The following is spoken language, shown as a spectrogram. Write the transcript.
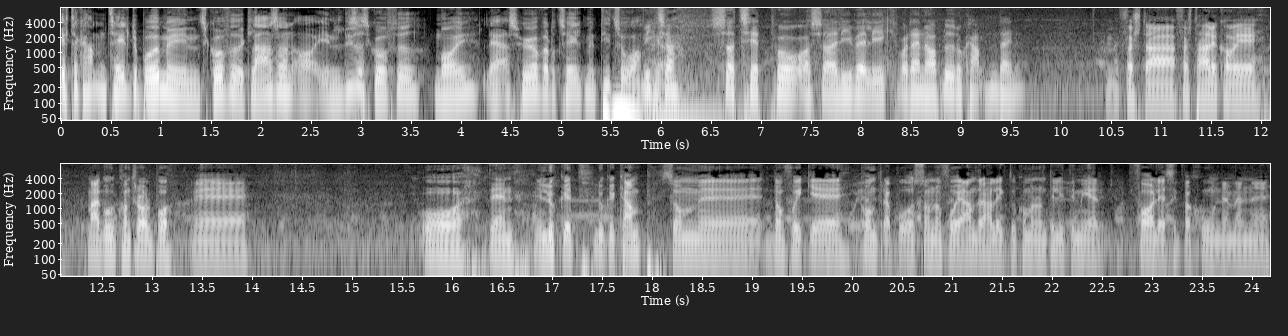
Efter kampen talte du både med en skuffet Klaarsson og en lige så skuffet Møje. Lad os høre, hvad du talte med de to om Victor, her. så tæt på, og så alligevel ikke. Hvordan oplevede du kampen derinde? Men första, första halvlek har vi med god kontroll på. Eh, och det är en, en lucket, lucket kamp som eh, de får inte kontra på som de får i andra halvlek. Då kommer de till lite mer farliga situationer. Men eh,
